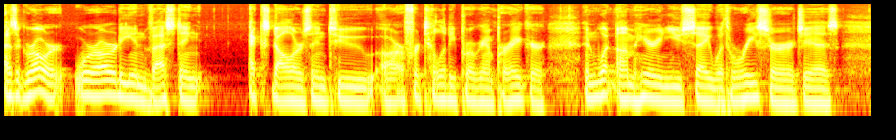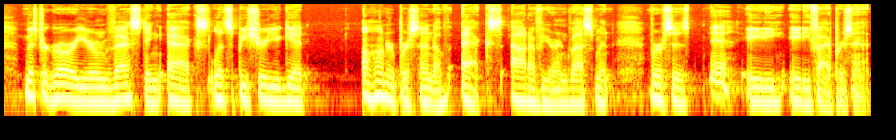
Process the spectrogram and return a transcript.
as a grower, we're already investing X dollars into our fertility program per acre. And what I'm hearing you say with Resurge is, Mr. Grower, you're investing X. Let's be sure you get 100% of X out of your investment versus eh, 80, 85%.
